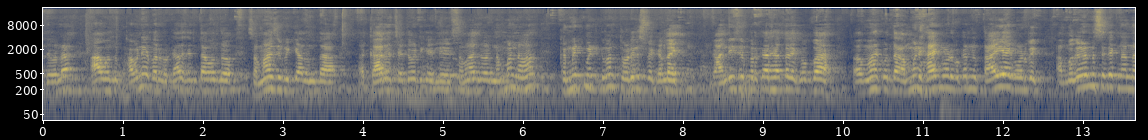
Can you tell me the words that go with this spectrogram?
ಸಾಧ್ಯವಲ್ಲ. ಆ ಒಂದು ಭಾವನೆ ಬರಬೇಕಾದ್ರೆ ಇಂಥ ಒಂದು ಸಮಾಜಮುಖಿಯಾದಂಥ ಕಾರ್ಯ ಚಟುವಟಿಕೆಯಲ್ಲಿ ಸಮಾಜದೊಳಗೆ ನಮ್ಮನ್ನು ಕಮಿಟ್ಮೆಂಟ್ ಇಟ್ಕೊಂಡು ತೊಡಗಿಸ್ಬೇಕಲ್ಲ. ಗಾಂಧೀಜಿ ಪ್ರಕಾರ ಹೇಳ್ತಾರೆ ಒಬ್ಬ ಮಹಾಕುಂತ ಅಮ್ಮನ ಹೇಗೆ ನೋಡ್ಬೇಕಂದ್ರೆ ತಾಯಿಯಾಗಿ ನೋಡ್ಬೇಕು. ಆ ಮಗಳನ್ನು ಸದ್ಯಕ್ಕೆ ನನ್ನ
